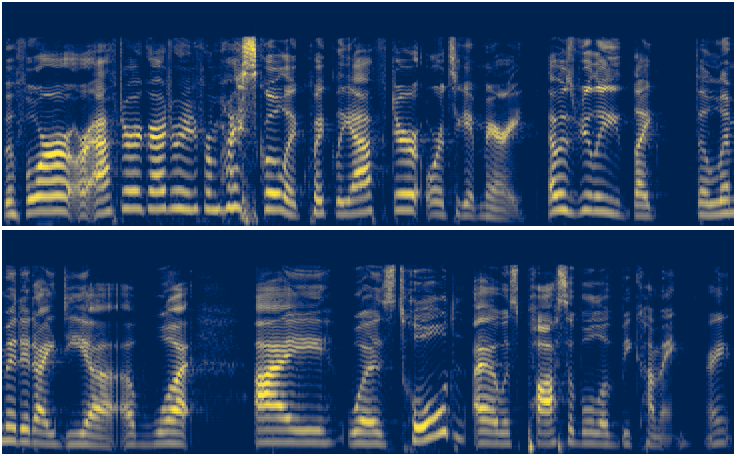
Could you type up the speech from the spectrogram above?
before or after I graduated from high school, like quickly after, or to get married. That was really like the limited idea of what I was told I was possible of becoming, right,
